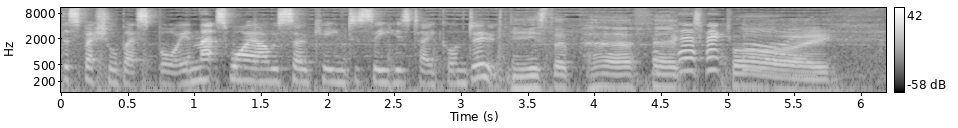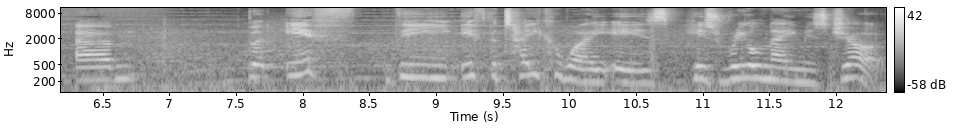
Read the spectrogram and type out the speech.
the special best boy, and that's why I was so keen to see his take on Dune. He's the perfect, perfect boy. Um, but if the if the takeaway is his real name is Joe,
